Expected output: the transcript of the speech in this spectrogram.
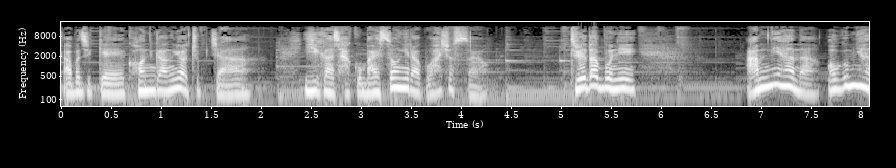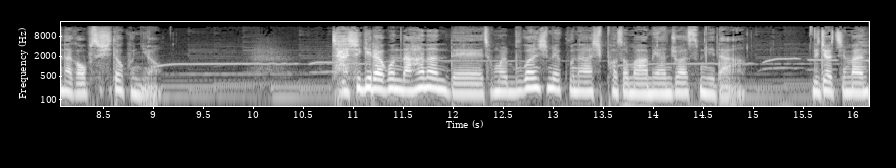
아버지께 건강을 여쭙자 이가 자꾸 말썽이라고 하셨어요. 들여다보니 앞니 하나, 어금니 하나가 없으시더군요. 자식이라곤 나 하나인데 정말 무관심했구나 싶어서 마음이 안 좋았습니다. 늦었지만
